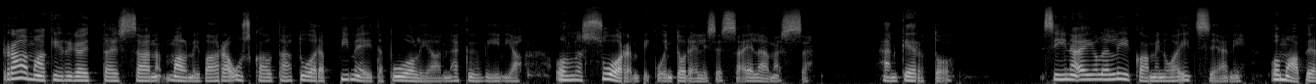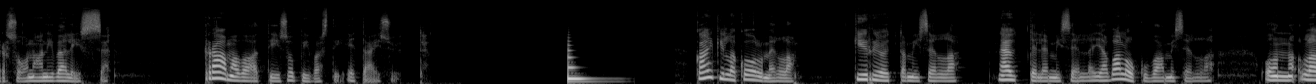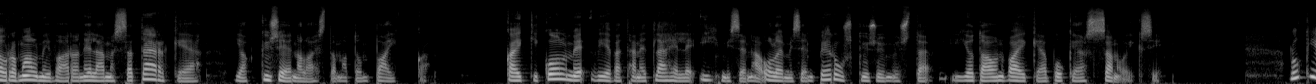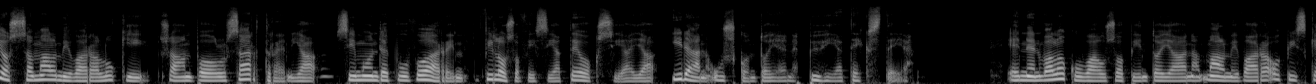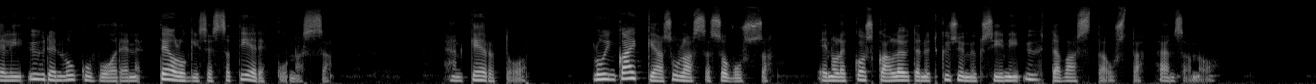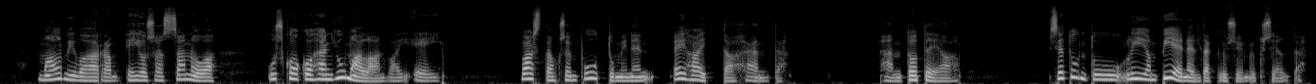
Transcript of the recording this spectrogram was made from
Draamaa kirjoittaessaan Malmivaara uskaltaa tuoda pimeitä puoliaan näkyviin ja olla suorempi kuin todellisessa elämässä. Hän kertoo, siinä ei ole liikaa minua itseäni, omaa persoonaani välissä. Draama vaatii sopivasti etäisyyttä. Kaikilla kolmella, kirjoittamisella, näyttelemisellä ja valokuvaamisella, on Laura Malmivaaran elämässä tärkeä – ja kyseenalaistamaton paikka. Kaikki kolme vievät hänet lähelle ihmisenä olemisen peruskysymystä, jota on vaikea pukea sanoiksi. Lukiossa Malmivaara luki Jean-Paul Sartren ja Simone de Beauvoirin filosofisia teoksia ja idän uskontojen pyhiä tekstejä. Ennen valokuvausopintojaan Malmivaara opiskeli yhden lukuvuoden teologisessa tiedekunnassa. Hän kertoo, Luin kaikkea sulassa sovussa. En ole koskaan löytänyt kysymyksiini yhtä vastausta, hän sanoo. Malmivaara ei osaa sanoa, uskooko hän Jumalaan vai ei. Vastauksen puuttuminen ei haittaa häntä. Hän toteaa, se tuntuu liian pieneltä kysymykseltä.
